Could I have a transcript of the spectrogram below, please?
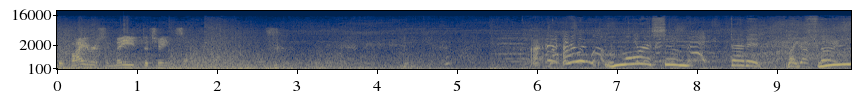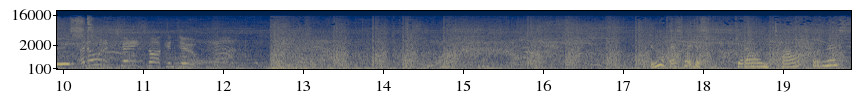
the virus made the chainsaw. Assume that it, like, sight. I know what a chainsaw can do. Isn't the best way to just get on top of this?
